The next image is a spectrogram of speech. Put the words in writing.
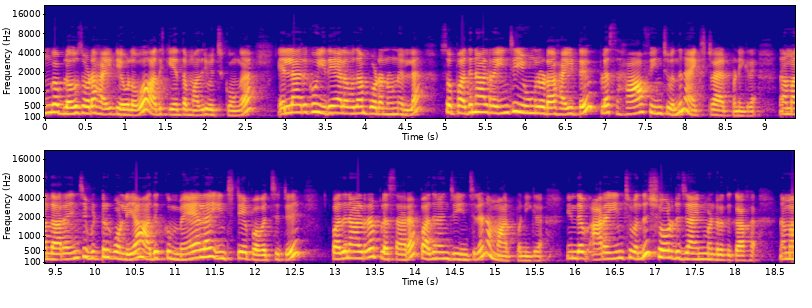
உங்கள் ப்ளவுஸோட ஹைட் எவ்வளவோ அதுக்கு ஏற்ற மாதிரி வச்சுக்கோங்க. எல்லாருக்கும் இதே அளவு தான் போடணும்னு இல்லை. ஸோ பதினாலரை இன்ச்சு இவங்களோட ஹைட்டு ப்ளஸ் ஹாஃப் இன்ச் வந்து நான் எக்ஸ்ட்ரா ஆட் பண்ணிக்கிறேன். நம்ம அந்த அரை இன்ச்சு விட்டுருக்கோம் இல்லையா? அதுக்கு மேலே இன்ச் டேப்பை வச்சுட்டு பதினாலரை ப்ளஸ் அரை பதினஞ்சு இன்ச்சில் நான் மார்க் பண்ணிக்கிறேன். இந்த அரை இன்ச் வந்து ஷோல்டர் ஜாயின் பண்ணுறதுக்காக நம்ம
